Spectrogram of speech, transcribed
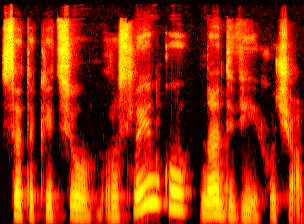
все-таки цю рослинку на дві хоча б.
